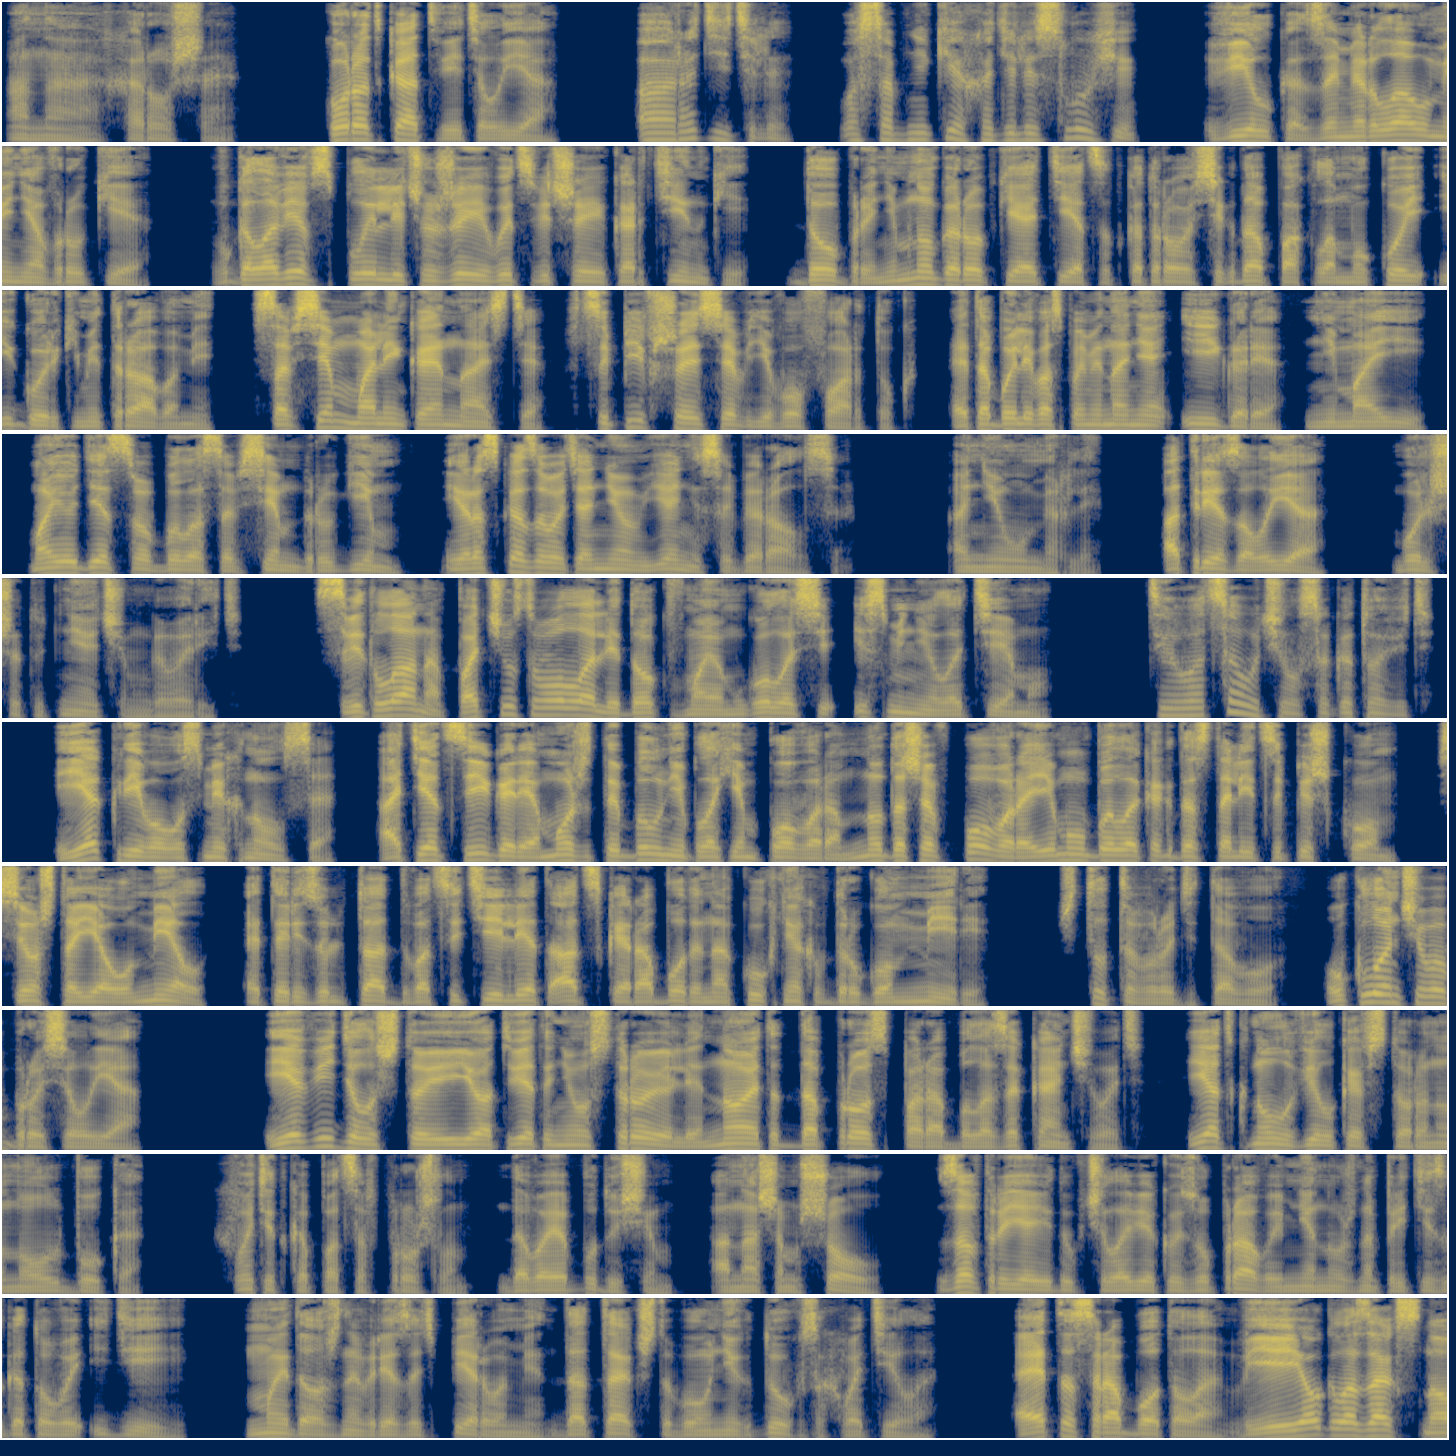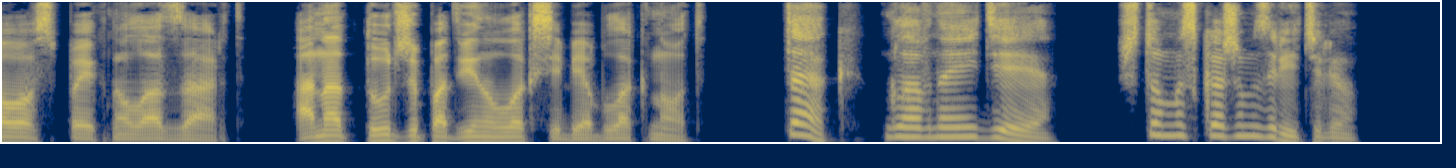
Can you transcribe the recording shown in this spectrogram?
«Она хорошая», — коротко ответил я. «А родители? В особняке ходили слухи». Вилка замерла у меня в руке. В голове всплыли чужие выцветшие картинки. Добрый, немного робкий отец, от которого всегда пахло мукой и горькими травами. Совсем маленькая Настя, вцепившаяся в его фартук. Это были воспоминания Игоря, не мои. Мое детство было совсем другим, и рассказывать о нем я не собирался. Они умерли. Отрезал я. Больше тут не о чем говорить. Светлана почувствовала ледок в моем голосе и сменила тему. «Ты у отца учился готовить?» Я криво усмехнулся. Отец Игоря, может, и был неплохим поваром, но до шеф-повара ему было как до столицы пешком. Все, что я умел, это результат 20 лет адской работы на кухнях в другом мире. Что-то вроде того. Уклончиво бросил я. Я видел, что ее ответы не устроили, но этот допрос пора было заканчивать. Я ткнул вилкой в сторону ноутбука. Хватит копаться в прошлом. Давай о будущем, о нашем шоу. Завтра я иду к человеку из управы, и мне нужно прийти с готовой идеей. Мы должны врезать первыми, да так, чтобы у них дух захватило. Это сработало. В ее глазах снова вспыхнул азарт. Она тут же подвинула к себе блокнот. «Так, главная идея. Что мы скажем зрителю?»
